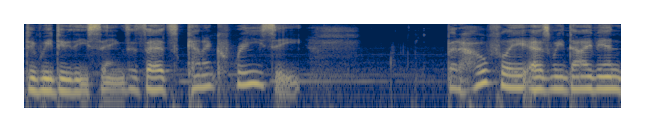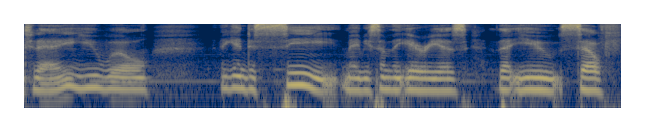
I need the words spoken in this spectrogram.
do we do these things? It's, that's kind of crazy. But hopefully, as we dive in today, you will begin to see maybe some of the areas that you self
